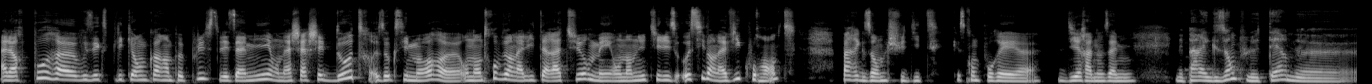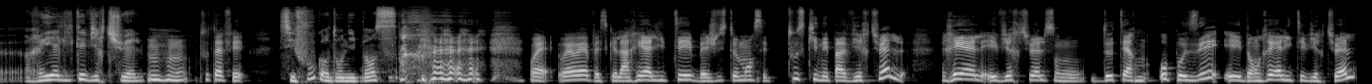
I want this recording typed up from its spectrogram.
Alors pour euh, vous expliquer encore un peu plus, les amis, on a cherché d'autres oxymores. Euh, on en trouve dans la littérature, mais on en utilise aussi dans la vie courante. Par exemple, Judith, qu'est-ce qu'on pourrait euh, dire à nos amis? Mais par exemple, le terme réalité virtuelle. Mhm, tout à fait. C'est fou quand on y pense. ouais, ouais, ouais, parce que la réalité, ben justement, c'est tout ce qui n'est pas virtuel. Réel et virtuel sont deux termes opposés, et dans réalité virtuelle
